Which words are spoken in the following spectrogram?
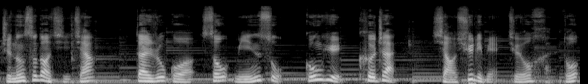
只能搜到几家；但如果搜民宿、公寓、客栈、小区里面就有很多，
